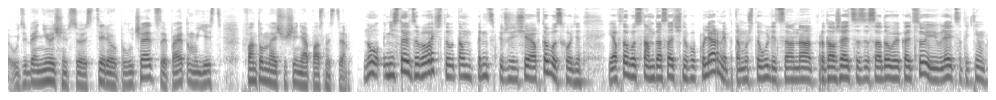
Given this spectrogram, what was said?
У тебя не очень все стерео получается, и поэтому есть фантомное ощущение опасности. Ну, не стоит забывать, что там, в принципе, же еще и автобус ходит. И автобус там достаточно популярный, потому что улица, она продолжается за Садовое кольцо и является таким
